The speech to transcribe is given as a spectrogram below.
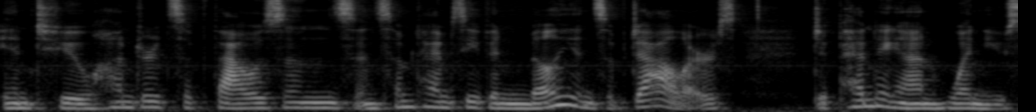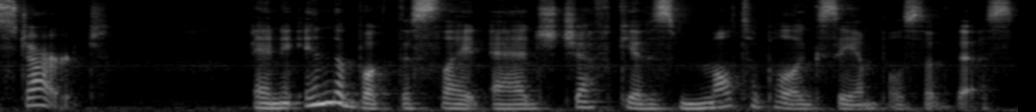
into hundreds of thousands and sometimes even millions of dollars depending on when you start. And in the book, The Slight Edge, Jeff gives multiple examples of this.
